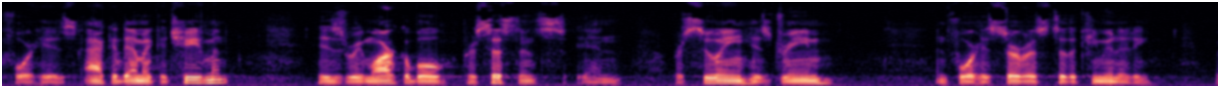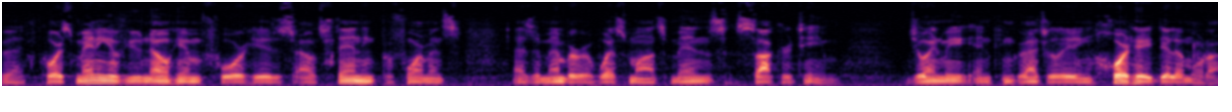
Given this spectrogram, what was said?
for his academic achievement, his remarkable persistence in pursuing his dream, and for his service to the community. Of course, many of you know him for his outstanding performance as a member of Westmont's men's soccer team. Join me in congratulating Jorge de la Mora.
